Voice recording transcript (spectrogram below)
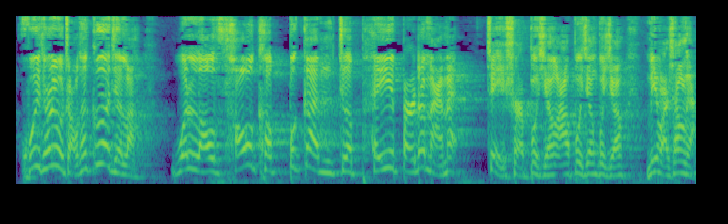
回头又找他哥去了，我老曹可不干这赔本的买卖，这事儿不行啊，不行不行，没法商量。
